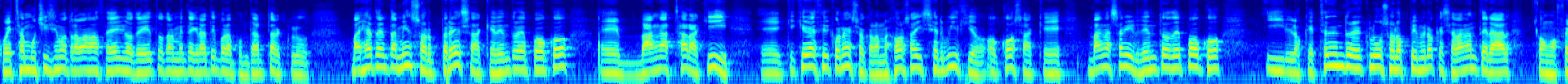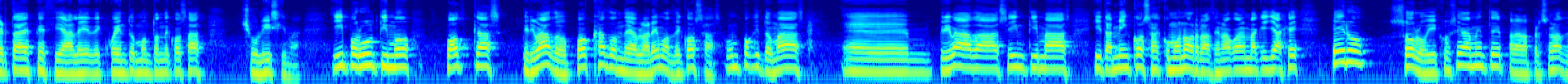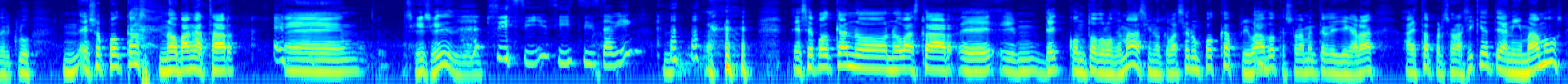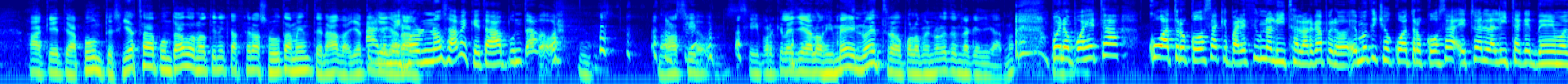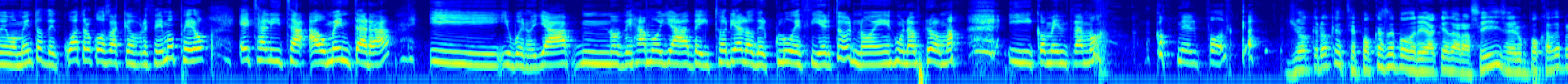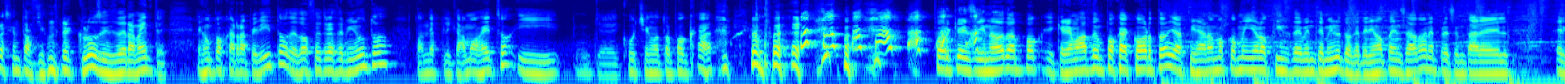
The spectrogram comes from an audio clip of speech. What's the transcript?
cuesta muchísimo trabajo hacer y lo tenéis totalmente gratis por apuntarte al club. Vais a tener también sorpresas que dentro de poco eh, van a estar aquí. Eh, ¿Qué quiero decir con eso? Que a lo mejor hay servicios o cosas que van a salir dentro de poco y los que estén dentro del club son los primeros que se van a enterar con ofertas especiales, descuentos, un montón de cosas chulísimas. Y por último, podcast privado, podcast donde hablaremos de cosas un poquito más eh, privadas, íntimas y también cosas como no relacionadas con el maquillaje, pero solo y exclusivamente para las personas del club. Esos podcasts no van a estar... sí, sí. Sí, sí, sí, sí, está bien. Ese podcast no, va a estar eh, con todos los demás, sino que va a ser un podcast privado que solamente le llegará a estas personas. Así que te animamos a que te apuntes. Si ya estás apuntado, no tienes que hacer absolutamente nada. Ya te a lo mejor no sabes que estás apuntado. No, sí, sí, porque le llegan los emails nuestros, por lo menos le tendrá que llegar, ¿no? Bueno, pues estas cuatro cosas, que parece una lista larga, pero hemos dicho cuatro cosas. Esto es la lista que tenemos de momento de cuatro cosas que ofrecemos, pero esta lista aumentará y, y bueno, ya nos dejamos ya de historia. Lo del club es cierto, no es una broma. Y comenzamos con el podcast. Yo creo que este podcast se podría quedar así, ser un podcast de presentación del club, sinceramente. Es un podcast rapidito, de 12-13 minutos, donde explicamos esto y que escuchen otro podcast. Porque si no, tampoco... Y queremos hacer un podcast corto y al final hemos comido los 15-20 minutos que teníamos pensado en presentar el,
